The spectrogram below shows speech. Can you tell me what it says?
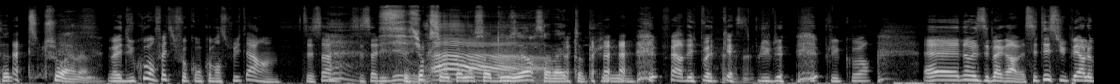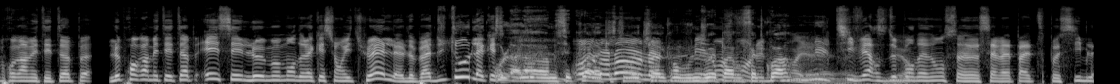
C'est toujours la même. Bah, du coup, en fait, il faut qu'on commence plus tard. C'est ça, c'est ça l'idée. C'est ou- sûr que si on commence à 12h, ça va être plus. faire des podcasts plus, plus courts. Euh, non, mais c'est pas grave. C'était super, le programme était top. Le programme était top et c'est le moment de la question rituelle. Le- Pas du tout de la question. Oh là là, mais c'est quoi Oh la là question là, rituelle le quand vous ne jouez pas Vous faites quoi Multiverse de bande-annonce, euh, ça va pas être possible.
